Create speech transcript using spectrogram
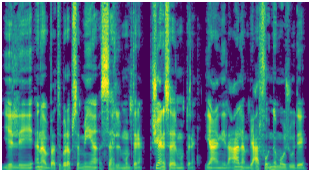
يلي أنا بعتبرها بسميها السهل الممتنع. شو يعني سهل الممتنع؟ يعني العالم بيعرفوا إنها موجودة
